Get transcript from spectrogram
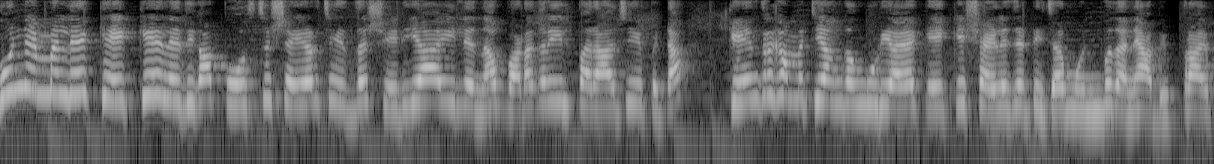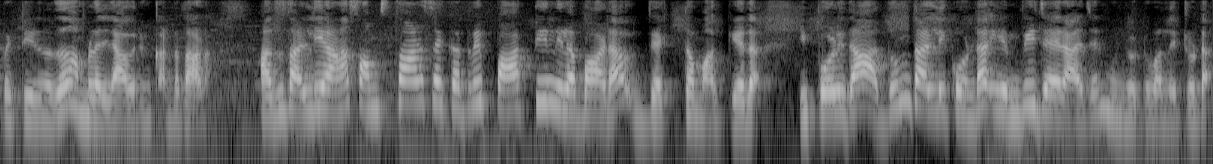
മുൻ M L A K K Lathika post share ചെയ്തത് ശരിയായില്ലെന്ന് വടകരയിൽ പരാജയപ്പെട്ട കേന്ദ്ര കമ്മിറ്റി അംഗം കൂടിയായ കെ കെ ശൈലജ ടീച്ചർ മുൻപ് തന്നെ അഭിപ്രായപ്പെട്ടിരുന്നത് നമ്മളെല്ലാവരും കണ്ടതാണ്. അത് തള്ളിയാണ് സംസ്ഥാന സെക്രട്ടറി പാർട്ടി നിലപാട് വ്യക്തമാക്കിയത്. ഇപ്പോൾ ഇത് അതും തള്ളിക്കൊണ്ട് എം വി ജയരാജൻ മുന്നോട്ട് വന്നിട്ടുണ്ട്.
